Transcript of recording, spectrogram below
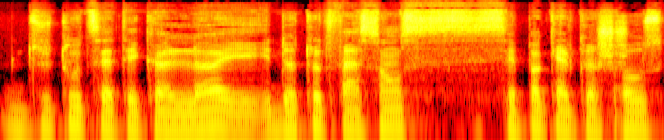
du tout de cette école-là. Et, de toute façon, c'est pas quelque chose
